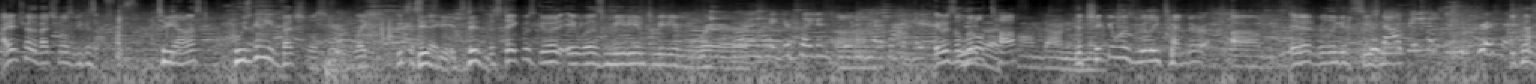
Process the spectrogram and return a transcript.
I didn't try the vegetables because, to be honest, who's gonna eat vegetables here? Like, eat the steak. It's Disney. The steak was good. It was medium to medium rare. Gordon, take your plate and Um, it to Jeremy. It was a little to tough. calm down in The a chicken minute. was really tender. Um, it had really good seasoning Stop being a food critic. because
